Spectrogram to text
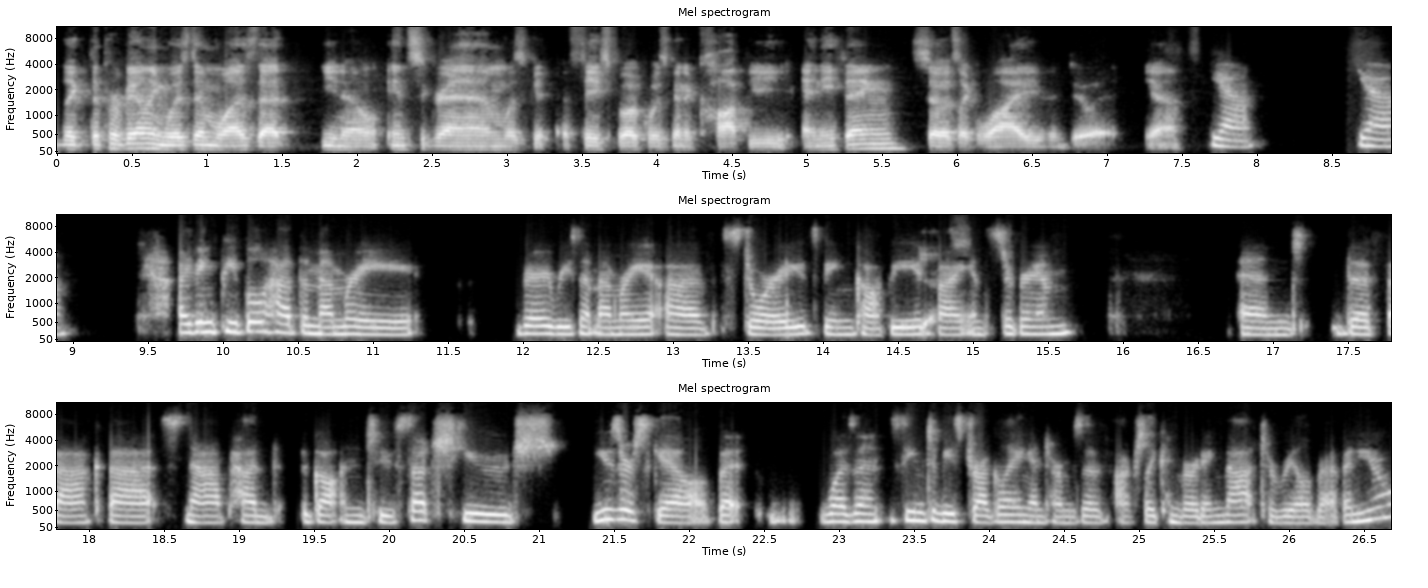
like the prevailing wisdom was that you know instagram was facebook was going to copy anything so it's like why even do it? Yeah. Yeah yeah. I think people had the memory very recent memory of stories being copied yes. by instagram. And the fact that snap had gotten to such huge user scale but wasn't seemed to be struggling in terms of actually converting that to real revenue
